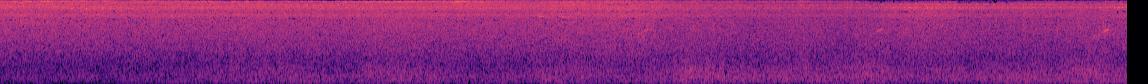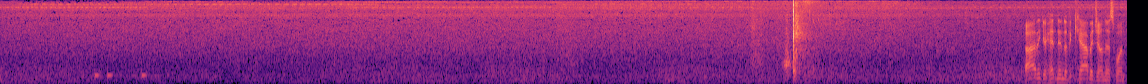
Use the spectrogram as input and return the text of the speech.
I think you're heading into the cabbage on this one.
